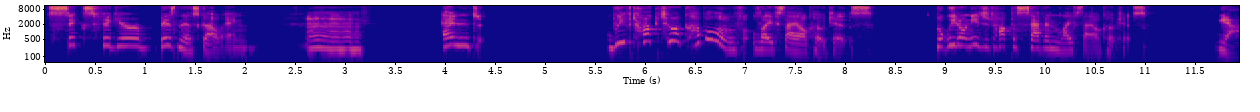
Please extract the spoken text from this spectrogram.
six figure business going. Mm. And we've talked to a couple of lifestyle coaches, but we don't need to talk to seven lifestyle coaches. Yeah.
